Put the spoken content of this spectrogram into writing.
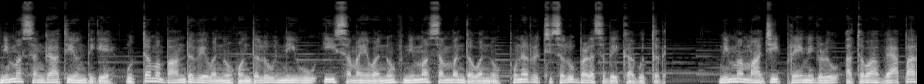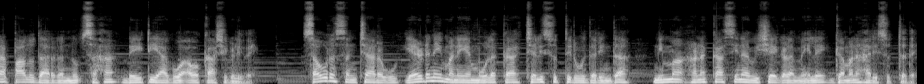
ನಿಮ್ಮ ಸಂಗಾತಿಯೊಂದಿಗೆ ಉತ್ತಮ ಬಾಂಧವ್ಯವನ್ನು ಹೊಂದಲು ನೀವು ಈ ಸಮಯವನ್ನು ನಿಮ್ಮ ಸಂಬಂಧವನ್ನು ಪುನರುಚ್ಚಿಸಲು ಬಳಸಬೇಕಾಗುತ್ತದೆ. ನಿಮ್ಮ ಮಾಜಿ ಪ್ರೇಮಿಗಳು ಅಥವಾ ವ್ಯಾಪಾರ ಪಾಲುದಾರರನ್ನು ಸಹ ಭೇಟಿಯಾಗುವ ಅವಕಾಶಗಳಿವೆ. ಸೌರ ಸಂಚಾರವು ಎರಡನೇ ಮನೆಯ ಮೂಲಕ ಚಲಿಸುತ್ತಿರುವುದರಿಂದ ನಿಮ್ಮ ಹಣಕಾಸಿನ ವಿಷಯಗಳ ಮೇಲೆ ಗಮನಹರಿಸುತ್ತದೆ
